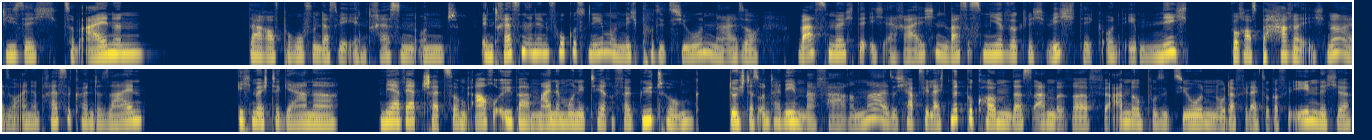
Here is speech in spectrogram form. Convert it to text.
die sich zum einen darauf berufen, dass wir Interessen und Interessen in den Fokus nehmen und nicht Positionen. Also, was möchte ich erreichen? Was ist mir wirklich wichtig? Und eben nicht, worauf beharre ich? Ne? Also, ein Interesse könnte sein, ich möchte gerne mehr Wertschätzung auch über meine monetäre Vergütung durch das Unternehmen erfahren. Ne? Also ich habe vielleicht mitbekommen, dass andere für andere Positionen oder vielleicht sogar für ähnliche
